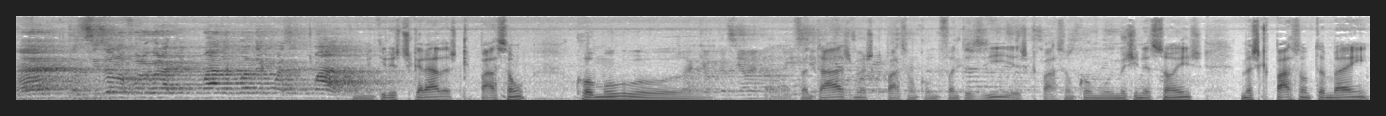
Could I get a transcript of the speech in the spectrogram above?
A decisão não for agora aqui tomada, quando é que vai ser tomada? São mentiras descaradas que passam como uh, fantasmas, que passam como fantasias, que passam como imaginações, mas que passam também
